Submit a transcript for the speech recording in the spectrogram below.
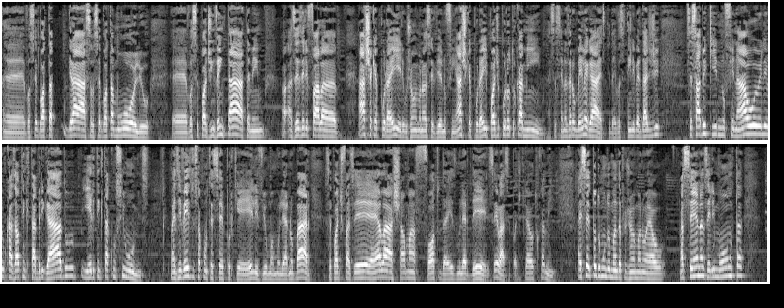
é, você bota graça, você bota molho, é, você pode inventar também. Às vezes ele fala, acha que é por aí, o João Emanuel Severo no fim, acha que é por aí, pode ir por outro caminho. Essas cenas eram bem legais, porque daí você tem liberdade de. Você sabe que no final ele, o casal tem que estar tá brigado e ele tem que estar tá com ciúmes. Mas em vez disso acontecer porque ele viu uma mulher no bar, você pode fazer ela achar uma foto da ex-mulher dele, sei lá, você pode criar outro caminho. Aí você, todo mundo manda para o João Emanuel as cenas, ele monta,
